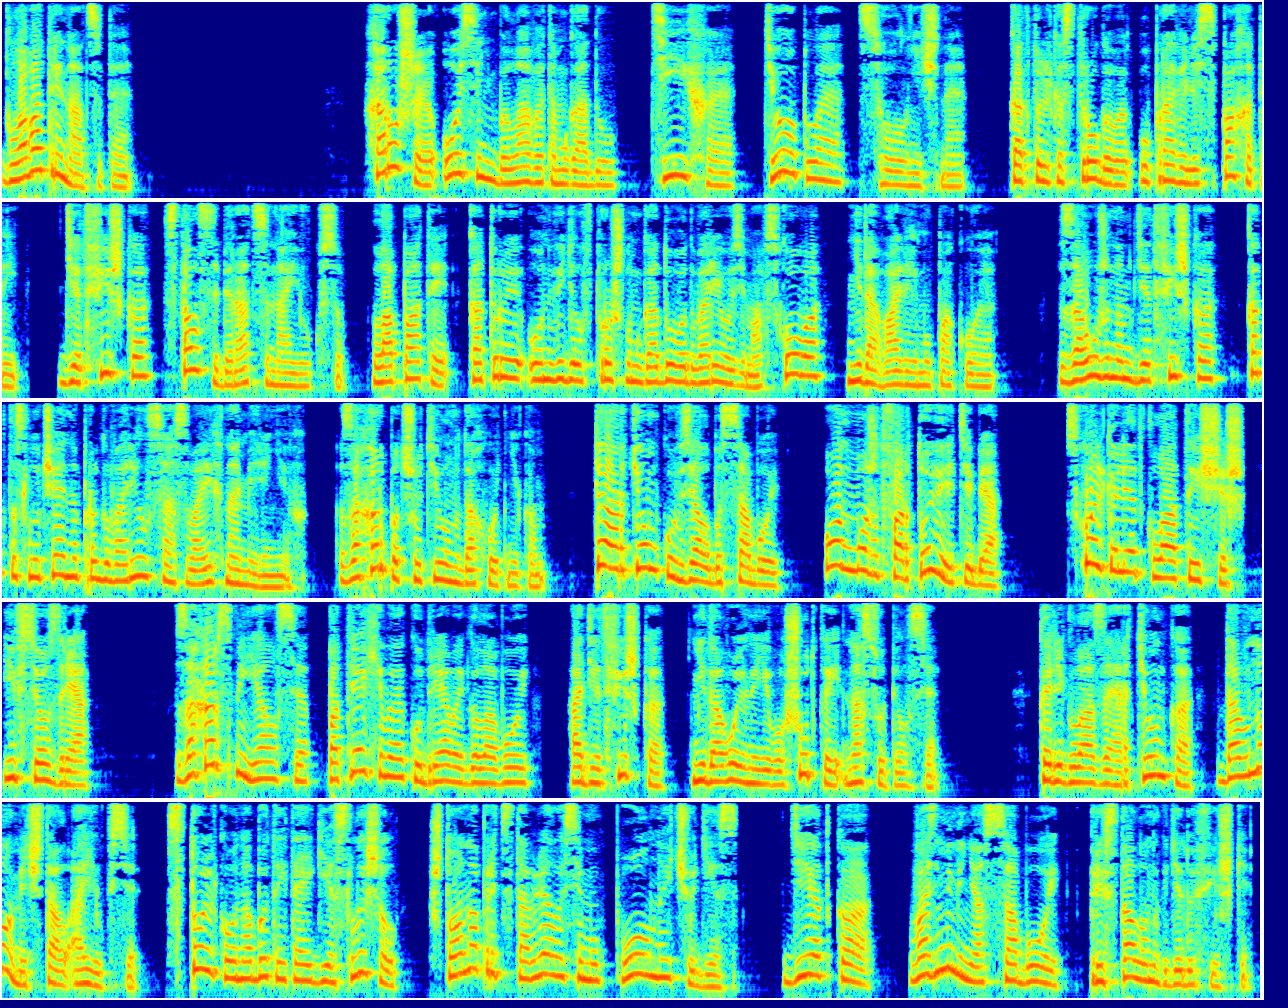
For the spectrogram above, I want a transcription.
Глава 13. Хорошая осень была в этом году. Тихая, теплая, солнечная. Как только Строговы управились с пахотой, дед Фишка стал собираться на юксу. Лопаты, которые он видел в прошлом году во дворе у Зимовского, не давали ему покоя. За ужином дед Фишка как-то случайно проговорился о своих намерениях. Захар подшутил над охотником. «Ты Артемку взял бы с собой. Он, может, фартовее тебя. Сколько лет клад ищешь, и все зря». Захар смеялся, потряхивая кудрявой головой, а дед Фишка, недовольный его шуткой, насупился. Кореглазый Артемка давно мечтал о Юксе. Столько он об этой тайге слышал, что она представлялась ему полной чудес. «Детка, возьми меня с собой», — пристал он к деду Фишке.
